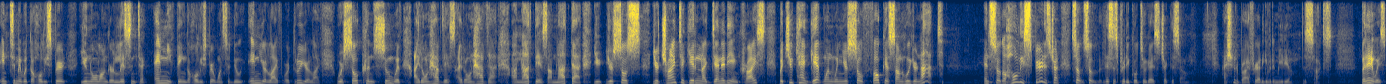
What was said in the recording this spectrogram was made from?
intimate with the Holy Spirit, you no longer listen to anything the Holy Spirit wants to do in your life or through your life. We're so consumed with, I don't have this, I don't have that, I'm not this, I'm not that. You, you're so, you're trying to get an identity in Christ, but you can't get one when you're so focused on who you're not. And so the Holy Spirit is trying. So, so this is pretty cool too, guys. Check this out. I should have brought. I forgot to give it to media. This sucks. But anyways,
